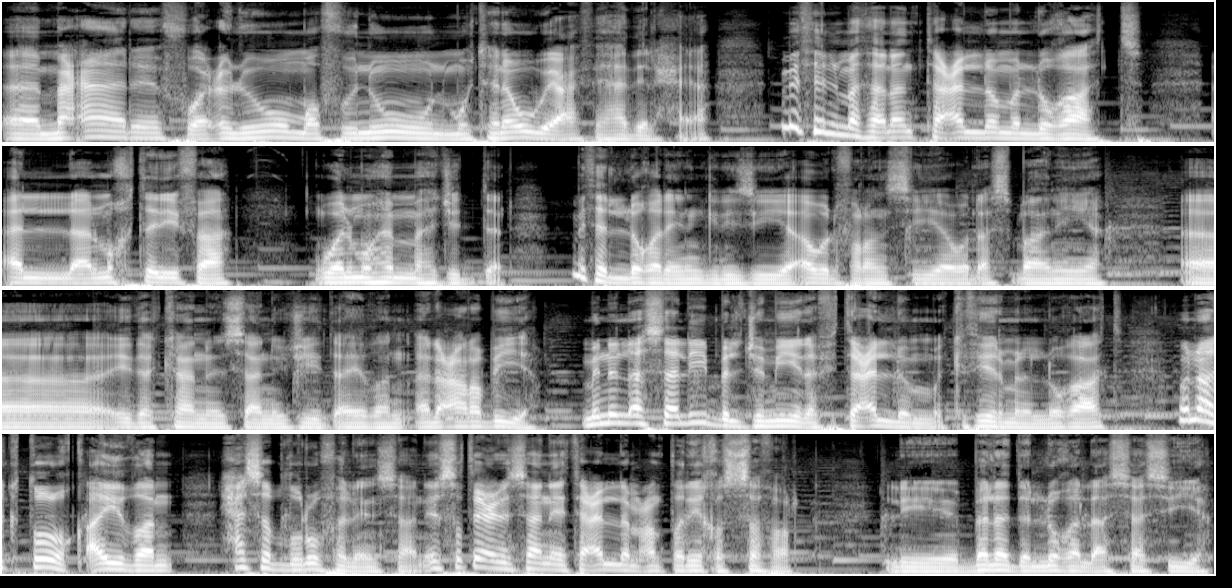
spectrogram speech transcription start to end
آه، معارف وعلوم وفنون متنوعة في هذه الحياة. مثل مثلا تعلم اللغات المختلفة والمهمة جدا مثل اللغة الإنجليزية أو الفرنسية والأسبانية آه، إذا كان الإنسان يجيد أيضا العربية. من الأساليب الجميلة في تعلم كثير من اللغات هناك طرق أيضا حسب ظروف الإنسان. يستطيع الإنسان يتعلم عن طريق السفر لبلد اللغة الأساسية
